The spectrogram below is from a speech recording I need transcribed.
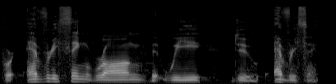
for everything wrong that we do. Everything.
